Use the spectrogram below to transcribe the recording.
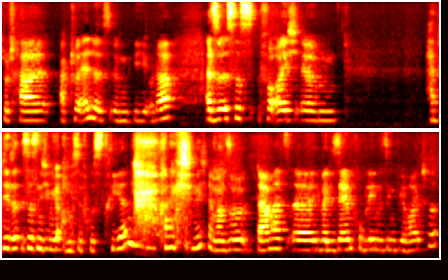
total aktuell ist irgendwie, oder? Also ist das für euch... Ähm, Habt ihr, ist das nicht irgendwie auch ein bisschen frustrierend? Frage ich mich, wenn man so damals äh, über dieselben Probleme singt wie heute?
